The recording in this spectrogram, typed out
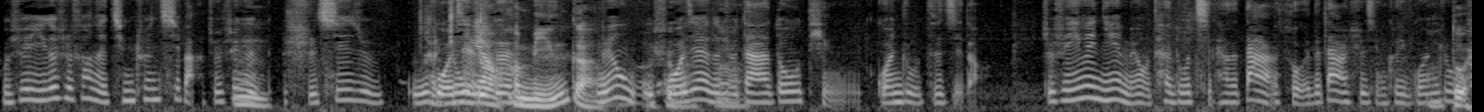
我觉得一个是放在青春期吧，就这嗯。个时期就无国界，对。很敏感，没有国界的，就嗯。大家都挺关注自己的，就是因为你也没有太多其他的大所谓的大事情可以关注，对，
